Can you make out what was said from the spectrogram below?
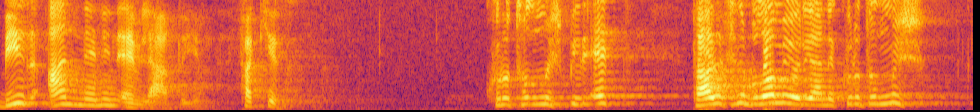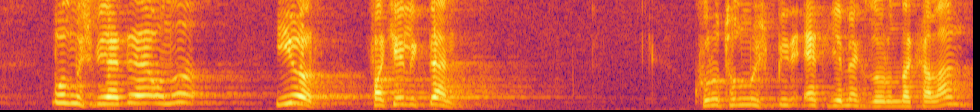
bir annenin evladıyım. Fakir. Kurutulmuş bir et. Tazesini bulamıyor yani kurutulmuş. Bulmuş bir yerde onu yiyor fakirlikten. Kurutulmuş bir et yemek zorunda kalan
